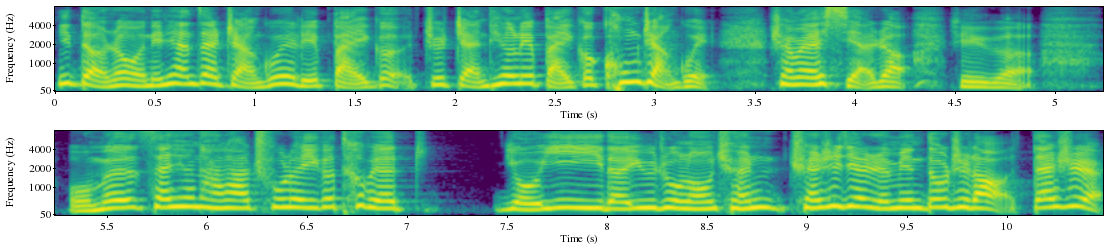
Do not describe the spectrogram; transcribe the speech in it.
你等着，我那天在展柜里摆一个，就展厅里摆一个空展柜，上面写着这个我们三星塔塔出了一个特别有意义的玉柱龙，全全世界人民都知道。但是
